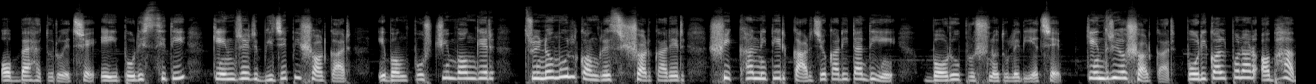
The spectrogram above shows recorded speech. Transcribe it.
অব্যাহত রয়েছে। এই পরিস্থিতি কেন্দ্রের বিজেপি সরকার এবং পশ্চিমবঙ্গের তৃণমূল কংগ্রেস সরকারের শিক্ষানীতির কার্যকারিতা দিয়ে বড় প্রশ্ন তুলে দিয়েছে। কেন্দ্রীয় সরকার, পরিকল্পনার অভাব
